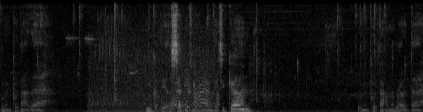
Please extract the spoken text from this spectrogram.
We're going to put that there. You've got the other 75 your millimeter gun. We're going to put that on the road there.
